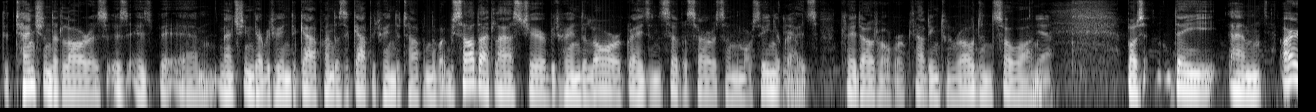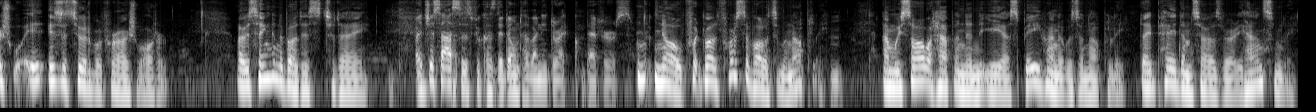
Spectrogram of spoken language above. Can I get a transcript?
the tension that Laura is, is, is um, mentioning there between the gap, when there's a gap between the top and the bottom. We saw that last year between the lower grades in the civil service and the more senior grades, yeah. played out over Haddington Road and so on. Yeah. But the um, Irish is it suitable for Irish water? I was thinking about this today. I just asked this because they don't have any direct competitors. No, for, well, first of all, it's a monopoly. Hmm. And we saw what happened in the ESB when it was a monopoly. They paid themselves very handsomely.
